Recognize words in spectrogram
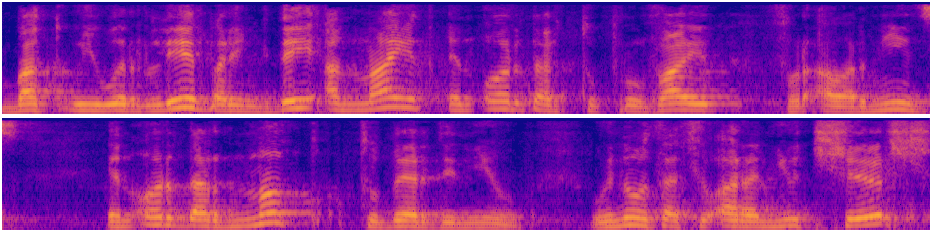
But we were laboring day and night in order to provide for our needs, in order not to burden you. We know that you are a new church,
